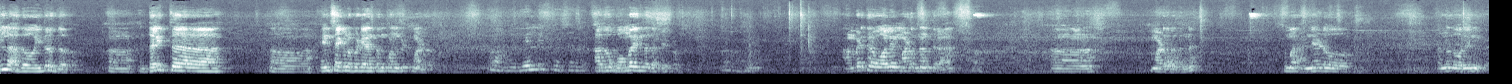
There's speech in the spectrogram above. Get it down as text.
ಇಲ್ಲ ಅದು ಇದ್ರದ್ದು ದಲಿತ ಎನ್ಸೈಕ್ಲೋಪೀಡಿಯಾ ಅಂತ ಅಂದ್ಕೊಂಡು ಬಿಟ್ಟು ಮಾಡೋದು ಅದು ಬೊಂಬೈಯಿಂದ ತಪ್ಪಿತ್ತು ಅಂಬೇಡ್ಕರ್ ವಾಲ್ಯೂಮ್ ಮಾಡಿದ ನಂತರ ಮಾಡಿದ್ರು ಅದನ್ನು. ಸುಮಾರು ಹನ್ನೆರಡು ಹನ್ನೊಂದು ವಾಲ್ಯೂಮ್ ಇದೆ?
